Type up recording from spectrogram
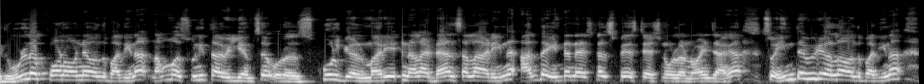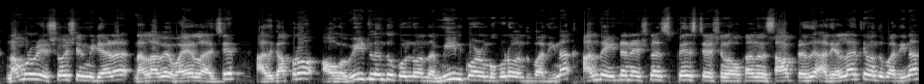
இது உள்ள போன உடனே வந்து பார்த்தீங்கன்னா நம்ம சுனிதா வில்லியம்ஸ் ஒரு ஸ்கூல் கேர்ள் மாதிரி நல்லா டான்ஸ் எல்லாம் ஆடின்னு அந்த இன்டர்நேஷனல் ஸ்பேஸ் ஸ்டேஷன் உள்ள நுழைஞ்சாங்க. ஸோ இந்த வீடியோலாம் வந்து பார்த்தீங்கன்னா நம்மளுடைய சோஷியல் மீடியாவில் நல்லாவே வைரல் ஆச்சு. அதுக்கப்புறம் அவங்க வீட்டிலேருந்து இருந்து கொண்டு வந்த மீன் குழம்பு கூட வந்து பாத்தீங்கன்னா அந்த இன்டர்நேஷனல் ஸ்பேஸ் ஸ்டேஷன்ல உட்காந்து சாப்பிட்டது. அது எல்லாத்தையும் வந்து பாத்தீங்கன்னா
